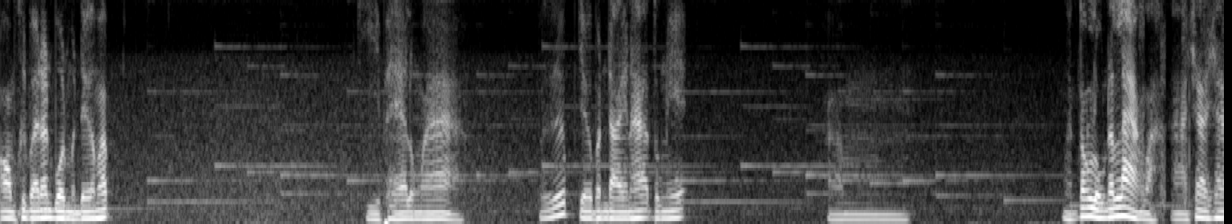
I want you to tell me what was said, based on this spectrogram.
อ้อมขึ้นไปด้านบนเหมือนเดิมครับ ขี่แพลงมาปึ๊บเจอบันไดนะฮะตรงนี้เหมือนต้องลงด้านล่างว่ะ อ่าใช่ใช่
